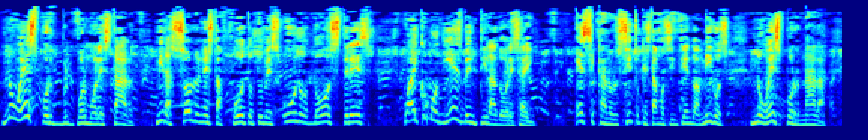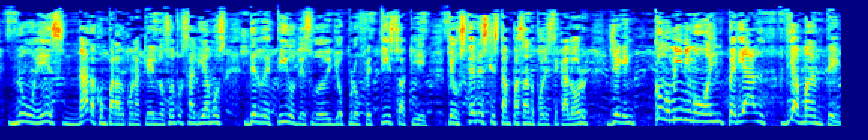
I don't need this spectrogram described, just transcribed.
No es por, por molestar. Mira, solo en esta foto tú ves uno, dos, tres. Hay como diez ventiladores ahí. Ese calorcito que estamos sintiendo, amigos, no es por nada. No es nada comparado con aquel. Nosotros salíamos derretidos de sudor yo profetizo aquí que ustedes que están pasando por este calor lleguen como mínimo a Imperial Diamante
